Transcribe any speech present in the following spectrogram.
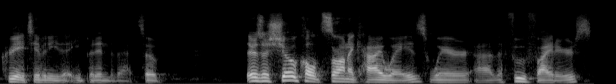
creativity that he put into that. So there's a show called Sonic Highways where uh, the Foo Fighters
